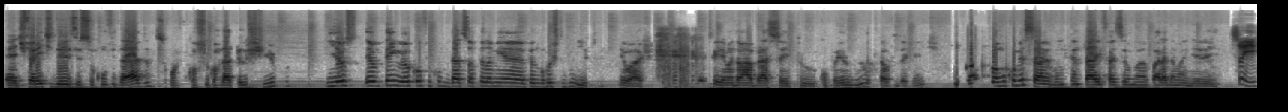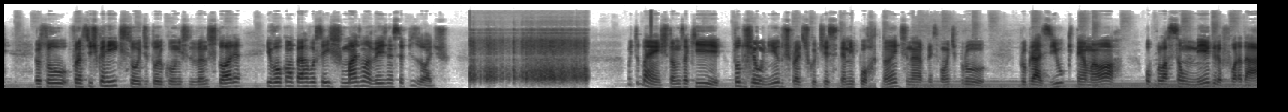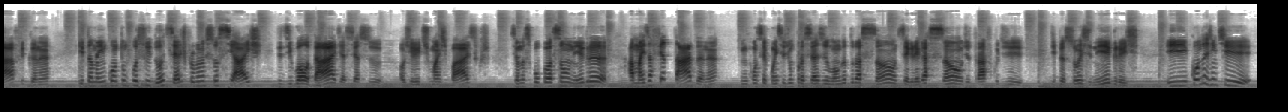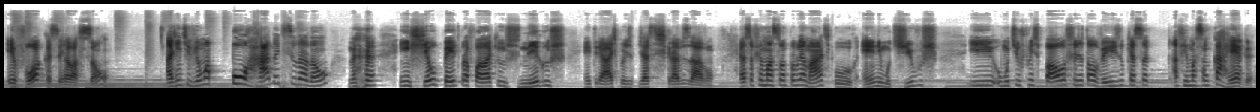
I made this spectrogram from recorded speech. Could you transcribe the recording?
É, diferente deles, eu sou convidado, sou, fui convidado pelo Chico, e eu, eu tenho eu que fui convidado só pela minha, pelo meu rosto bonito, eu acho. eu queria mandar um abraço aí pro companheiro Lula, que tá ouvindo a gente. E vamos começar, né? Vamos tentar aí fazer uma parada maneira aí. Isso aí. Eu sou Francisco Henrique, sou editor e colunista do Vendo História, e vou acompanhar vocês mais uma vez nesse episódio. Muito bem, estamos aqui todos reunidos para discutir esse tema importante, né? principalmente para o Brasil, que tem a maior população negra fora da África, né? e também enquanto um possuidor de sérios problemas sociais, de desigualdade, acesso aos direitos mais básicos, sendo essa população negra a mais afetada, né? em consequência de um processo de longa duração, de segregação, de tráfico de, de pessoas negras. E quando a gente evoca essa relação, a gente vê uma porrada de cidadão né, encheu o peito para falar que os negros, entre aspas, já se escravizavam. Essa afirmação é problemática por N motivos, e o motivo principal seja talvez o que essa afirmação carrega.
